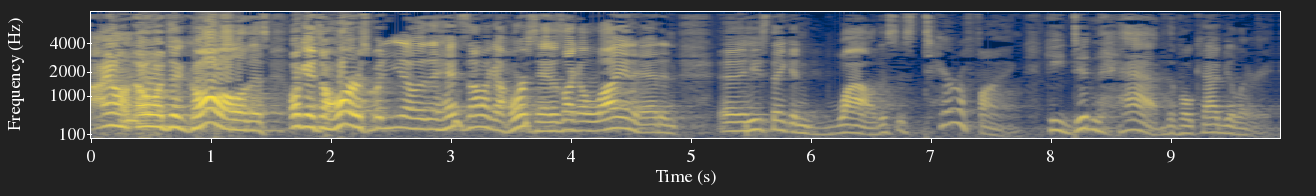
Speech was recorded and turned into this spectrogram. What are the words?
I don't know what to call all of this. Okay, it's a horse, but you know, the head's not like a horse head. It's like a lion head. And uh, he's thinking, wow, this is terrifying. He didn't have the vocabulary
